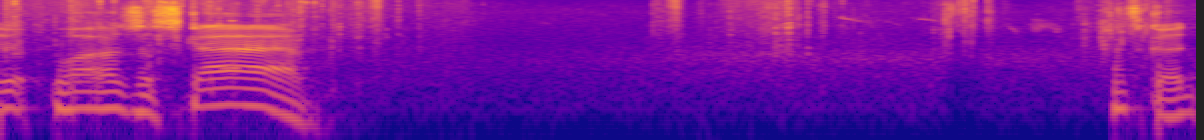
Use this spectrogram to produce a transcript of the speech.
It was a scav. That's good.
